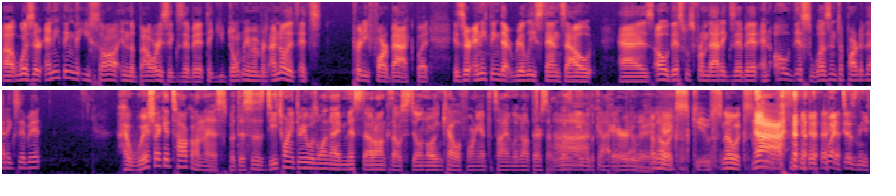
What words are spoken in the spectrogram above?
Uh, was there anything that you saw in the Bowers exhibit that you don't remember? I know it's it's pretty far back, but is there anything that really stands out as oh this was from that exhibit and oh this wasn't a part of that exhibit? I wish I could talk on this, but this is D23 was one that I missed out on because I was still in Northern California at the time, living out there, so I wasn't Ah, able to got it, compare to it. it. Okay. No excuse. No excuse. Nah, my Disney,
